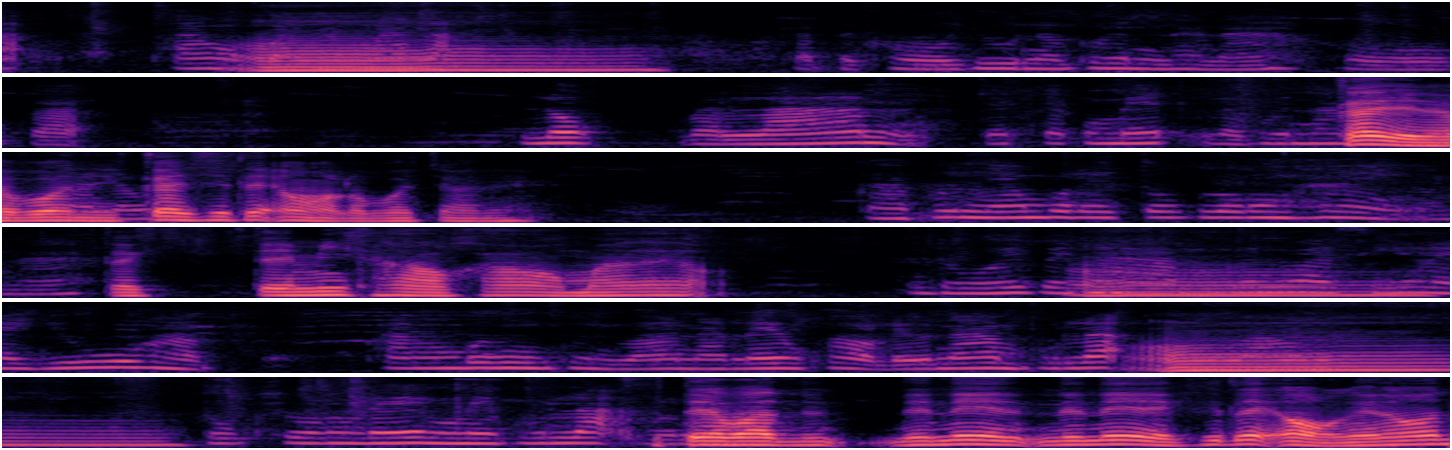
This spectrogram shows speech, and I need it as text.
ละทางออกอ๋ไปอทางนั้นละก็ไปขออยู่น้ำเพิ่นนะนะขอกะ ลกละล้านจักจักเม็ดแล้วเพิ่นให้ใกล้แล้วบ่นี่ใกล้สิได้ออกแล้วบ่เจ้านี่กะเพิ่นยังบ่ได้ตกลงให้นะแต่แต่มีข่าวข่าวออกมาแล้ว โดยไปถามอ๋อเพิ่นว่าสิให้อยู่หักทางเบิ่งเพิ่นว่านะแล้วข้าวแล้วน้ำพุ่นละอ๋อเพิ่นว่านะตกช่วงแรงในพุ่นละเพิ่นแต่ว่าแน่ๆแน่ๆคือได้ออกแน่นอน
